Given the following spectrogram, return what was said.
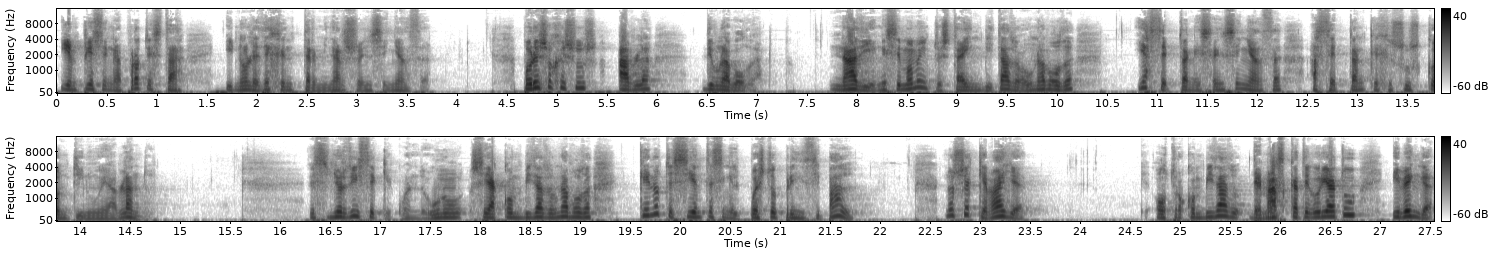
y empiecen a protestar y no le dejen terminar su enseñanza. Por eso Jesús habla de una boda. Nadie en ese momento está invitado a una boda y aceptan esa enseñanza, aceptan que Jesús continúe hablando. El Señor dice que cuando uno sea convidado a una boda, que no te sientes en el puesto principal, no sea que vaya otro convidado de más categoría tú y venga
